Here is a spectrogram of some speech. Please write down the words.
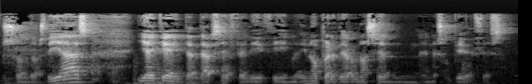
son dos días y hay que intentar ser feliz y, no perdernos en, en estupideces.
